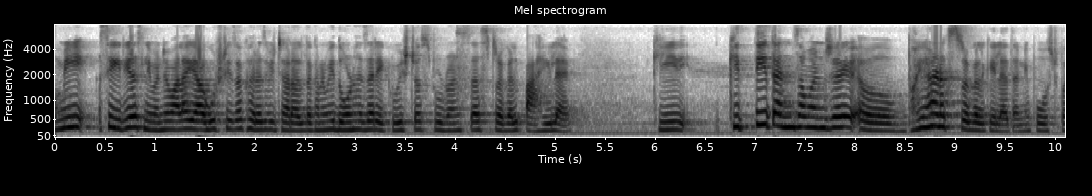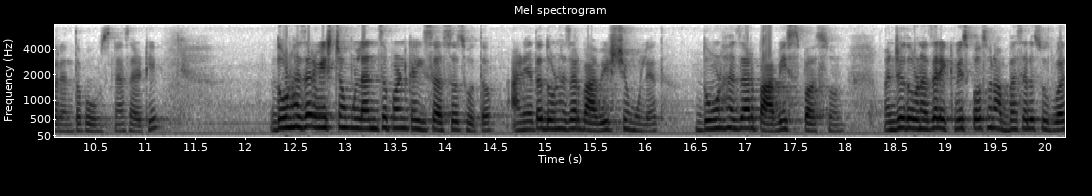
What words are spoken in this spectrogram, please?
मी सिरियसली म्हणजे मला या गोष्टीचा खरंच विचार आला होता कारण मी दोन हजार एकवीसच्या स्टुडंट्सचा स्ट्रगल पाहिला आहे की किती त्यांचं म्हणजे भयानक स्ट्रगल केला त्यांनी पोस्टपर्यंत पोहोचण्यासाठी. दोन हजार वीसच्या मुलांचं पण काहीसं असंच होतं. आणि आता दोन हजार बावीसची मुलं आहेत. दोन हजार बावीसपासून म्हणजे दोन हजार एकवीसपासून अभ्यासाला सुरुवात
